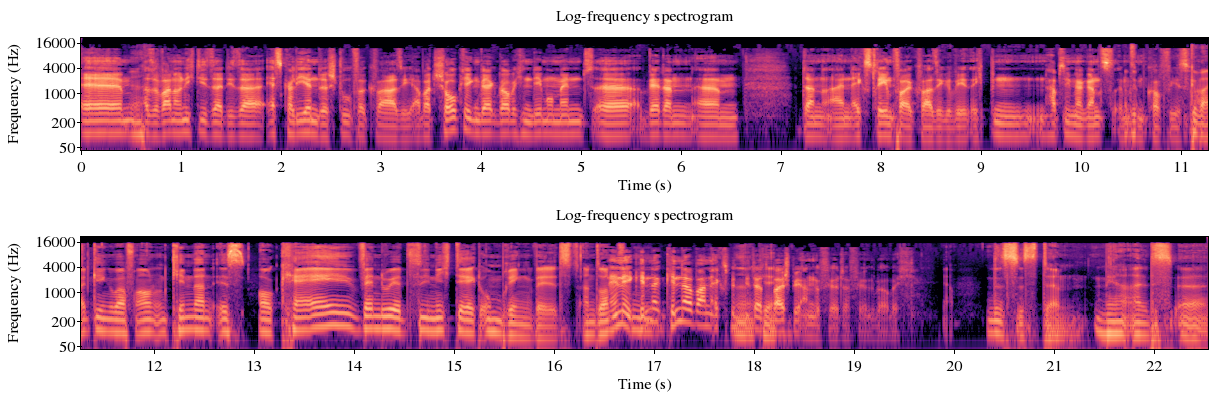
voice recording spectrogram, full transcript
Ähm, ja. Also war noch nicht dieser, dieser eskalierende Stufe quasi. Aber Choking wäre, glaube ich, in dem Moment, äh, wäre dann, ähm, dann ein Extremfall quasi gewesen. Ich bin, hab's nicht mehr ganz im, also im Kopf, wie es Gewalt war. gegenüber Frauen und Kindern ist okay, wenn du jetzt sie nicht direkt umbringen willst. Ansonsten. Nee, nee, Kinder, Kinder waren explizit okay. als Beispiel angeführt dafür, glaube ich. Ja. Das ist ähm, mehr als. Äh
